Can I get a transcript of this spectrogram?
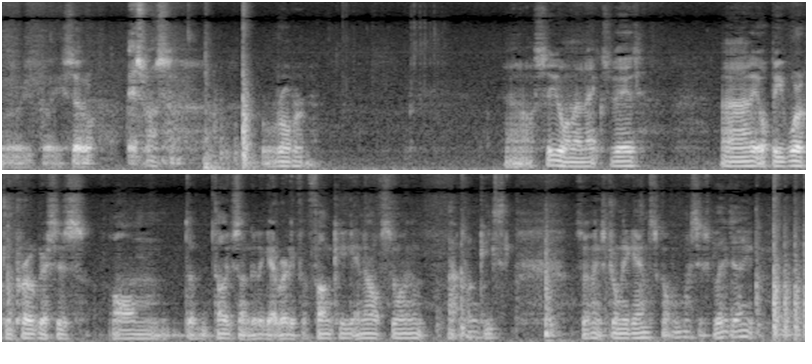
Really pleased. So this one's Robert. And I'll see you on the next vid. Uh, it'll be work in progresses on the knives I'm going to get ready for Funky and also at Funky's. So thanks for joining again. Scott from Wessex Blades 8.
